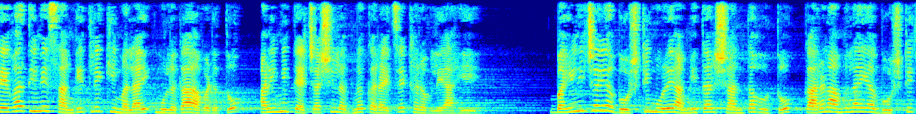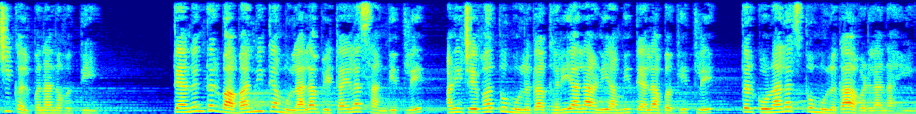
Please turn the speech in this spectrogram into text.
तेव्हा तिने सांगितले की मला एक मुलगा आवडतो आणि मी त्याच्याशी लग्न करायचे ठरवले आहे. बहिणीच्या या गोष्टीमुळे आम्ही तर शांत होतो कारण आम्हाला या गोष्टीची कल्पना नव्हती. त्यानंतर बाबांनी त्या मुलाला भेटायला सांगितले आणि जेव्हा तो मुलगा घरी आला आणि आम्ही त्याला बघितले तर कोणालाच तो मुलगा आवडला नाही.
